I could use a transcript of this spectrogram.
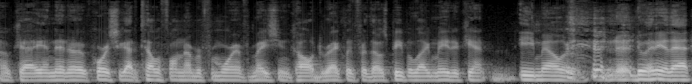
Okay, and then uh, of course you got a telephone number for more information. You can call directly for those people like me that can't email or do any of that.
